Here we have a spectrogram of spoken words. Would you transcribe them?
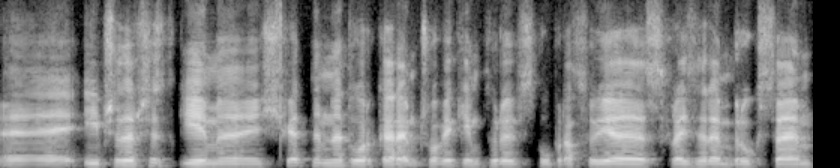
y, i przede wszystkim y, świetnym networkerem, człowiekiem, który współpracuje z Fraserem Brooksem,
